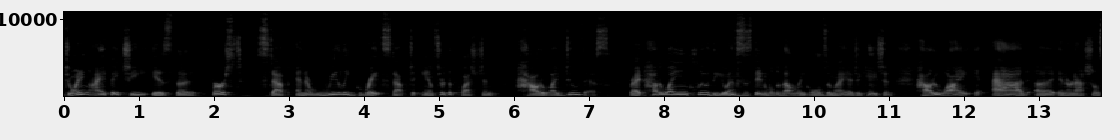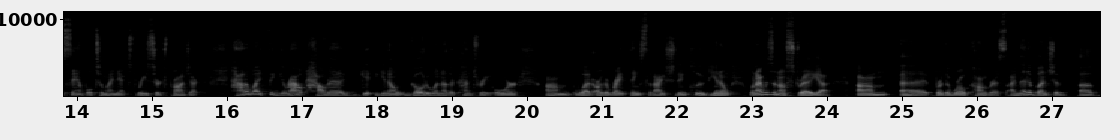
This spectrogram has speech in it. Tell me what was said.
joining IFHE is the first step and a really great step to answer the question how do I do this? Right? How do I include the UN Sustainable Development Goals in my education? How do I add an international sample to my next research project? How do I figure out how to get, you know, go to another country or um, what are the right things that I should include? You know, when I was in Australia, um, uh, for the World Congress, I met a bunch of, of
